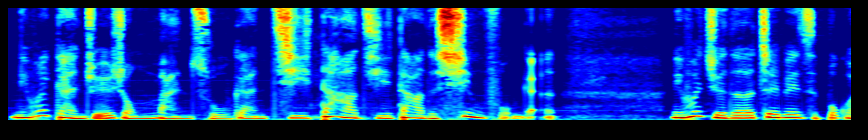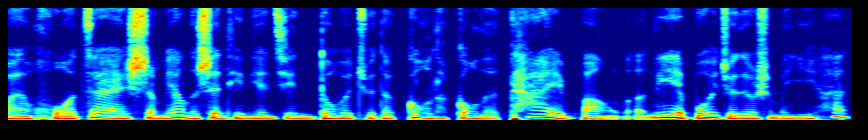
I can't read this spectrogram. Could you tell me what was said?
你会感觉一种满足感，极大极大的幸福感。你会觉得这辈子不管活在什么样的身体年纪，你都会觉得够了，够了，太棒了。你也不会觉得有什么遗憾。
